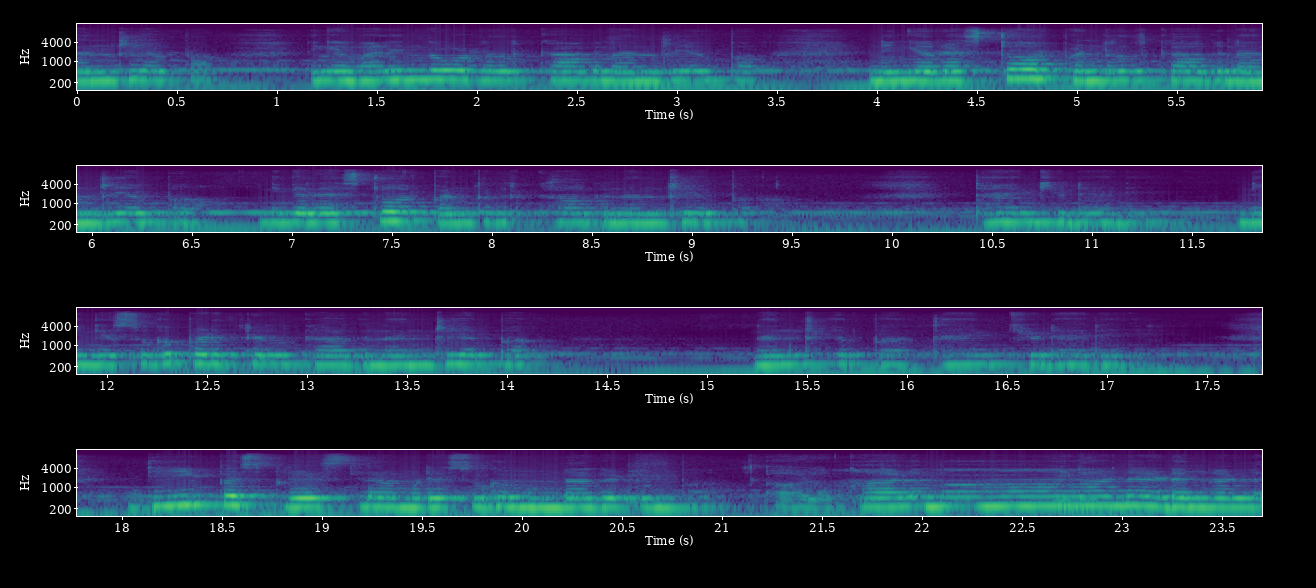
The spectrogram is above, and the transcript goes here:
நன்றி அப்பா. நீங்கள் வழிந்தோடுறதற்காக நன்றி அப்பா. நீங்கள் ரெஸ்டோர் பண்ணுறதுக்காக நன்றி அப்பா. நீங்கள் ரெஸ்டோர் பண்ணுறதுக்காக நன்றி அப்பா. தேங்க்யூ டேடி நீங்கள் சுகப்படுத்துறதுக்காக நன்றி அப்பா. நன்றி அப்பா. தேங்க்யூ டேடி டீப்பஸ்ட் பிளேஸில் உங்களுடைய சுகம் உண்டாகட்டும்ப்பா ஆழம். ஆழமான இடங்கள்ல.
